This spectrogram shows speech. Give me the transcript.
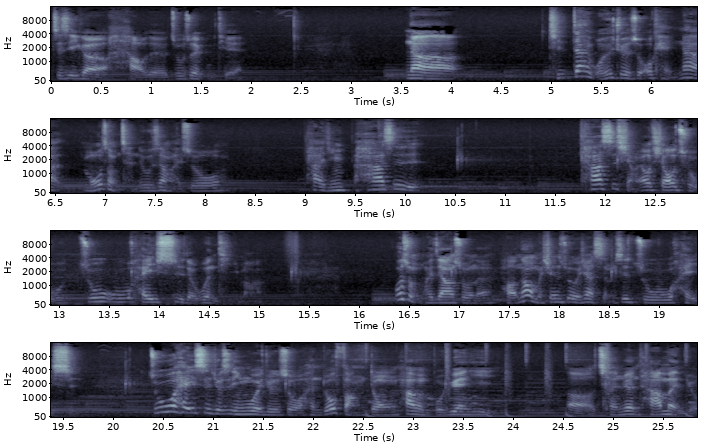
这是一个好的租税补贴。那其实，但我会觉得说，OK，那某种程度上来说，他已经他是他是想要消除租屋黑市的问题吗？为什么会这样说呢？好，那我们先说一下什么是租屋黑市。租屋黑市就是因为，就是说很多房东他们不愿意，呃，承认他们有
